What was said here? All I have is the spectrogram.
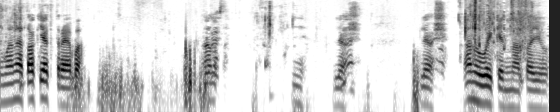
У мене так як треба. А ну- Ні, лящ. Лящ. А ну викинь на тою.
